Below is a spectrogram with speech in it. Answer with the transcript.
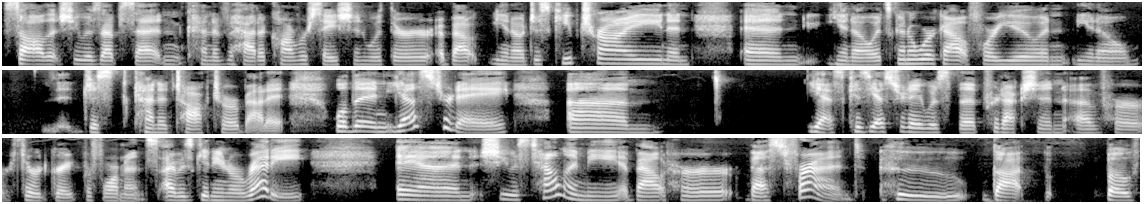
saw that she was upset and kind of had a conversation with her about, you know, just keep trying and and you know it's going to work out for you, and you know, just kind of talk to her about it. Well, then yesterday. Um, Yes, because yesterday was the production of her third grade performance. I was getting her ready, and she was telling me about her best friend who got both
